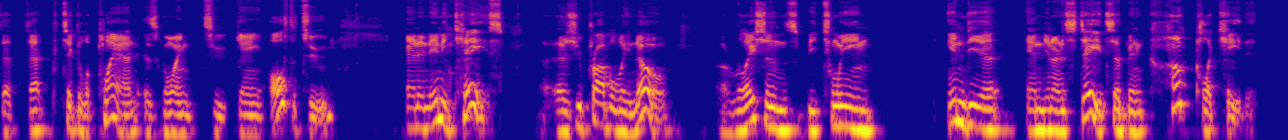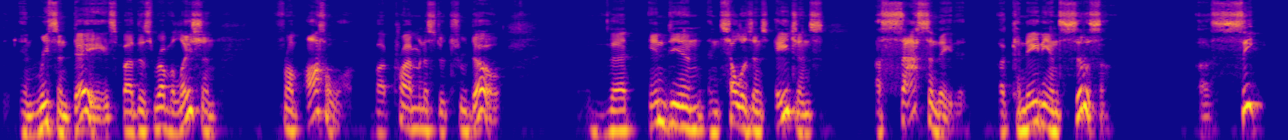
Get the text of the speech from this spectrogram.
that that particular plan is going to gain altitude. And in any case, as you probably know, uh, relations between India and the United States have been complicated in recent days by this revelation from Ottawa by Prime Minister Trudeau that Indian intelligence agents assassinated a Canadian citizen, a Sikh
